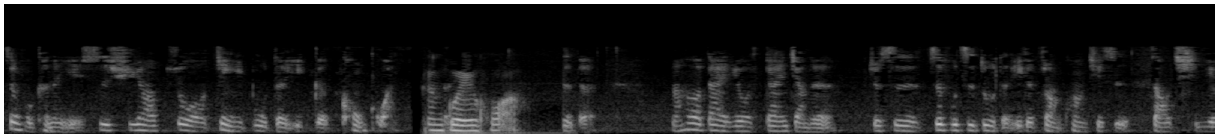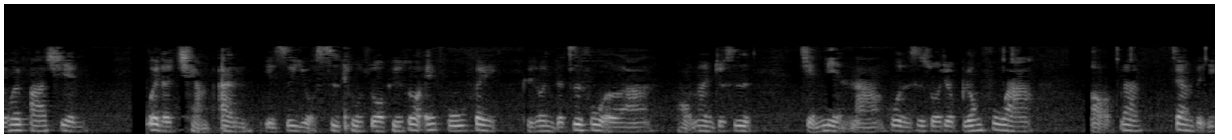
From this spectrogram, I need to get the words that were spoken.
政府可能也是需要做进一步的一个控管跟规划，是的。然后当然有刚才讲的，就是支付制度的一个状况，其实早期也会发现，为了抢案，也是有四处说，比如说，哎，服务费，比如说你的自付额啊，哦，那你就是减免啊，或者是说就不用付啊，哦，那这样的一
